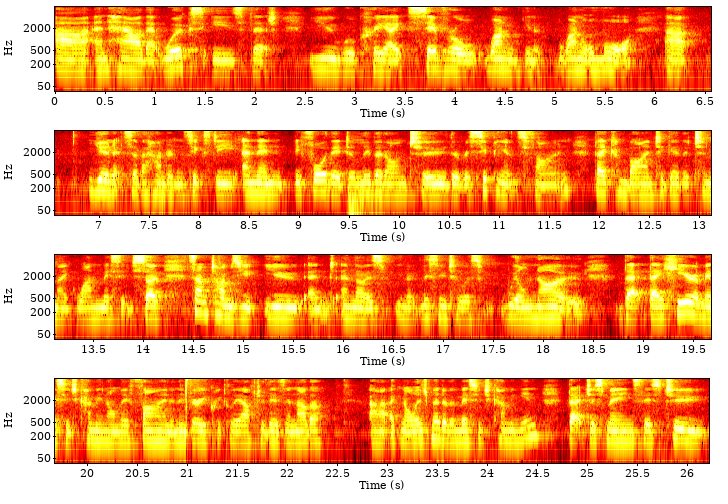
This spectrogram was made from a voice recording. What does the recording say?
uh, and how that works is that you will create several, one you know, one or more uh, units of 160 and then before they're delivered onto the recipient's phone they combine together to make one message. So sometimes you, you and, and those you know listening to us will know that they hear a message come in on their phone and then very quickly after there's another uh, acknowledgement of a message coming in that just means there's two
